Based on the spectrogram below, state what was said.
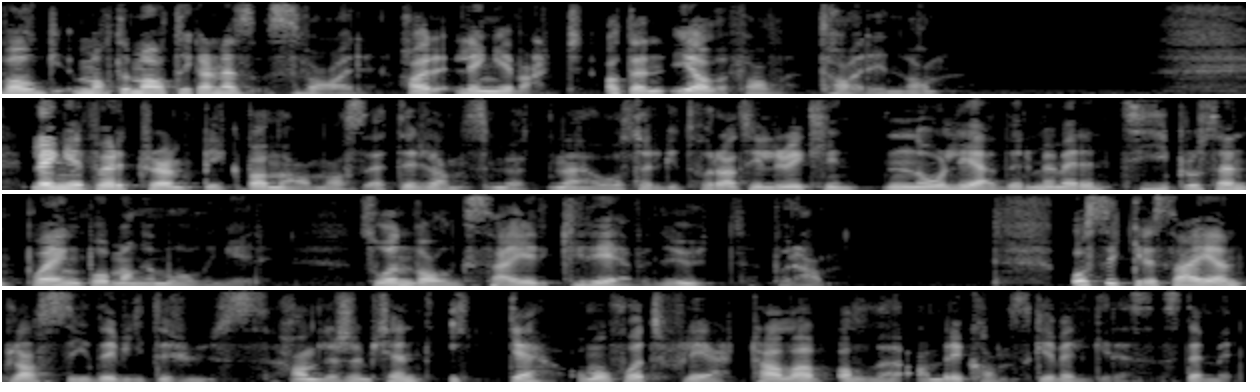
Valgmatematikernes svar har lenge vært at den i alle fall tar inn vann. Lenge før Trump gikk bananas etter landsmøtene og sørget for at Hillary Clinton nå leder med mer enn 10 prosentpoeng på mange målinger, så en valgseier krevende ut for ham. Å sikre seg en plass i Det hvite hus handler som kjent ikke om å få et flertall av alle amerikanske velgeres stemmer.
